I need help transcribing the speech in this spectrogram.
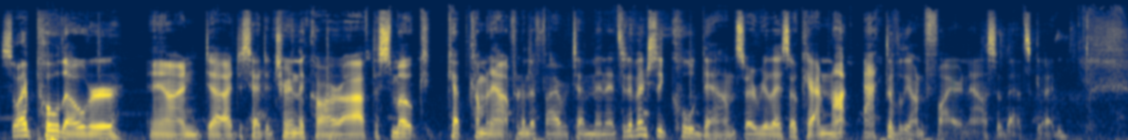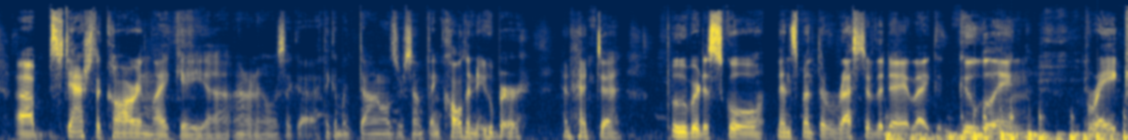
So I pulled over and uh, just had to turn the car off. The smoke kept coming out for another five or ten minutes. It eventually cooled down, so I realized, okay, I'm not actively on fire now, so that's good. Uh, stashed the car in like a uh, I don't know, it was like a I think a McDonald's or something. Called an Uber and had to Uber to school. Then spent the rest of the day like googling brake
